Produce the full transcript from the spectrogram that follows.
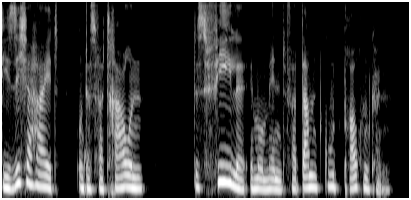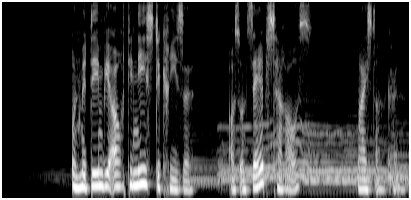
die Sicherheit und das Vertrauen, das viele im Moment verdammt gut brauchen können. Und mit dem wir auch die nächste Krise aus uns selbst heraus meistern können.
